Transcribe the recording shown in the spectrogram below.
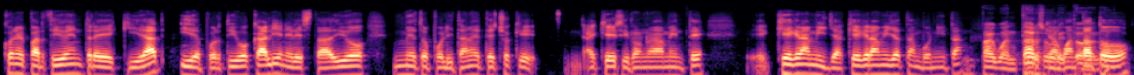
con el partido entre Equidad y Deportivo Cali en el Estadio Metropolitano de Techo, que hay que decirlo nuevamente, eh, qué gramilla, qué gramilla tan bonita, Para aguantar sobre todo, aguanta ¿no? todo,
